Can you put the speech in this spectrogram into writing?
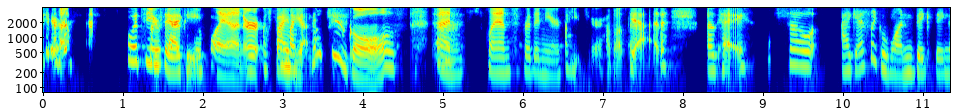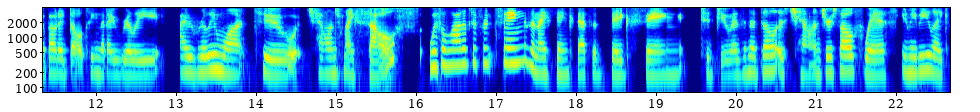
What's Some your therapy. plan or Oh five my year? God. What's your goals and plans for the near oh, future? How about that? Yeah. Okay. So I guess like one big thing about adulting that I really I really want to challenge myself with a lot of different things. And I think that's a big thing to do as an adult is challenge yourself with you know, maybe like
